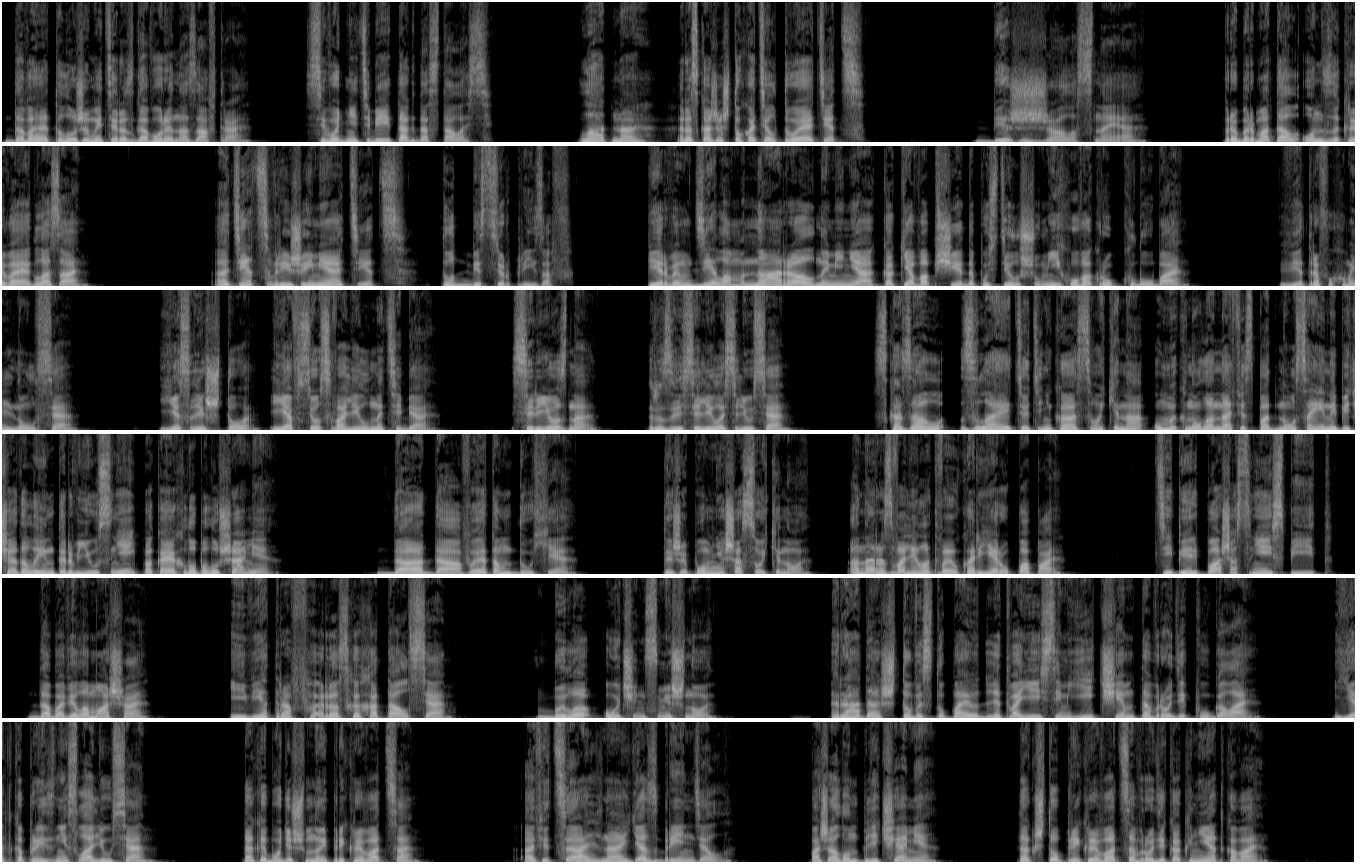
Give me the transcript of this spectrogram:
«Давай отложим эти разговоры на завтра. Сегодня тебе и так досталось». «Ладно, расскажи, что хотел твой отец». «Безжалостная», — пробормотал он, закрывая глаза. «Отец в режиме отец. Тут без сюрпризов. Первым делом наорал на меня, как я вообще допустил шумиху вокруг клуба. Ветров ухмыльнулся. «Если что, я все свалил на тебя». «Серьезно?» – развеселилась Люся. Сказал, злая тетенька Осокина умыкнула Нафис под носа и напечатала интервью с ней, пока я хлопал ушами? «Да-да, в этом духе. Ты же помнишь Осокину? Она развалила твою карьеру, папа». «Теперь Паша с ней спит», — добавила Маша. И Ветров расхохотался. Было очень смешно. «Рада, что выступаю для твоей семьи чем-то вроде пугала», — едко произнесла Люся. «Так и будешь мной прикрываться?» «Официально я сбрендил». Пожал он плечами. «Так что прикрываться вроде как не от кого.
